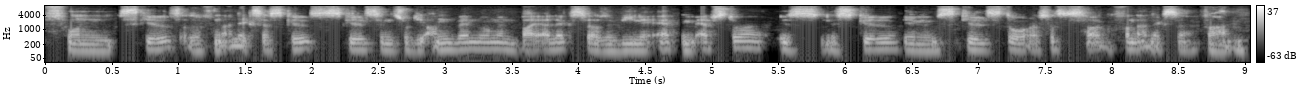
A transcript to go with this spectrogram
von Skills, also von Alexa Skills. Skills sind so die Anwendungen bei Alexa, also wie eine App im App Store ist eine Skill im Skill Store sozusagen von Alexa vorhanden.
